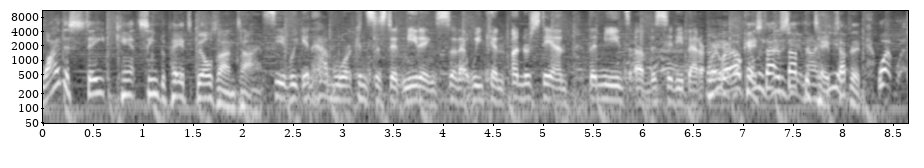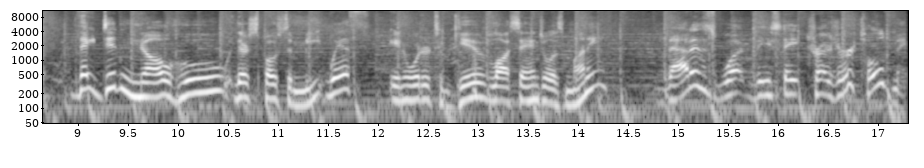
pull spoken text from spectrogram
why the state can't seem to pay its bills on time. See if we can have more consistent meetings so that we can understand the needs of the city better. Wait, wait, okay, stop, stop the tape. Stop the tape. What, what? They didn't know who they're supposed to meet with in order to give Los Angeles money? That is what the state treasurer told me.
